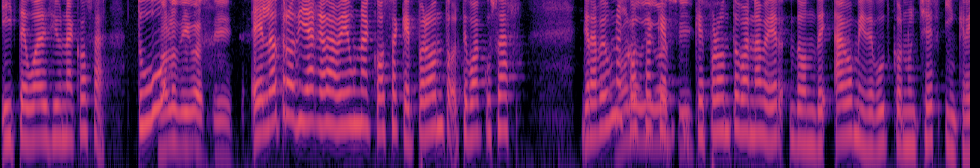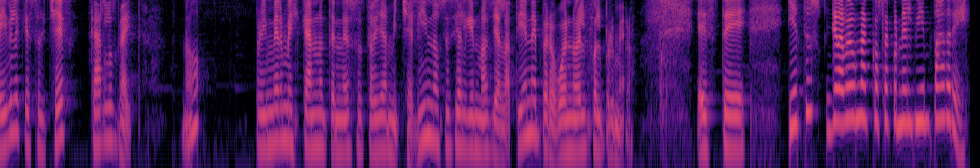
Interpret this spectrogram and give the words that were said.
Y te voy a decir una cosa. Tú, No lo digo así, el otro día grabé una cosa que pronto, te voy a acusar. Grabé una No cosa que, que pronto van a ver donde hago mi debut con un chef increíble, que es el chef Carlos Gaitán, ¿no? Primer mexicano en tener su estrella Michelin. No sé si alguien más ya la tiene, pero bueno, él fue el primero. Este, y entonces grabé una cosa con él bien padre,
